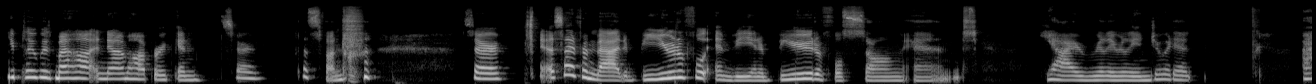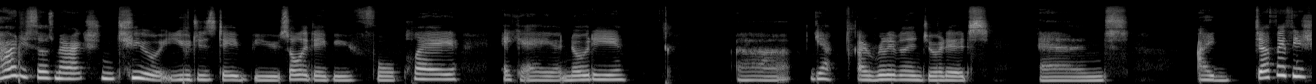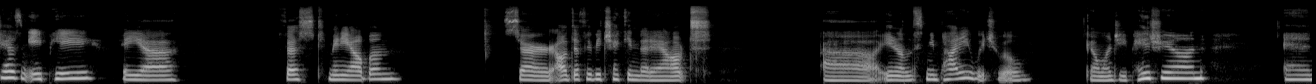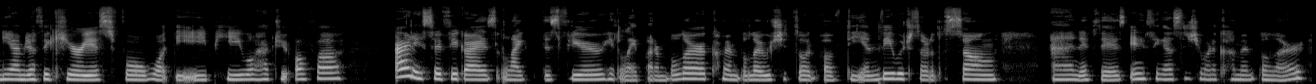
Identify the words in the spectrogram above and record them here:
you play with my heart and now I'm heartbroken. So that's fun. so, aside from that, a beautiful MV and a beautiful song, and yeah, I really, really enjoyed it. I so was my reaction to Yuju's debut, solo debut for Play, aka Nodi. Uh, yeah, I really, really enjoyed it. And I definitely think she has an EP, a uh, first mini album. So I'll definitely be checking that out uh, in a listening party, which will go onto Patreon. And yeah, I'm definitely curious for what the EP will have to offer. Alrighty, so if you guys liked this video, hit the like button below, comment below what you thought of the MV, which you thought of the song, and if there's anything else that you want to comment below,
